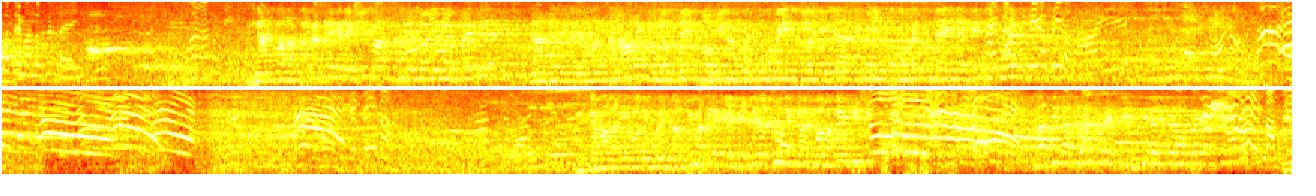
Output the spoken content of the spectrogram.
Sto tremando per lei. In acqua la prima serie dei 50 frittoline femmine, nate nel 99, con il tempo fino a questo momento è dichiarato Di Filippo con 26 e 22. Dai, basta prima, prima. Vai. Buono. Siamo alla linea. すいません。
